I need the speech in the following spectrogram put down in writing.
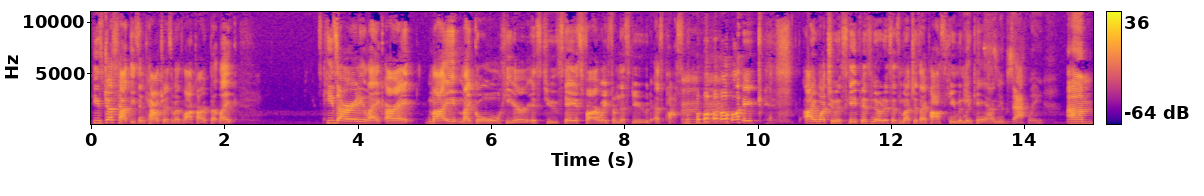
He's just had these encounters with Lockhart, but like, he's already like, all right, my my goal here is to stay as far away from this dude as possible. Mm-hmm. like, I want to escape his notice as much as I possibly humanly can. Exactly. Um.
